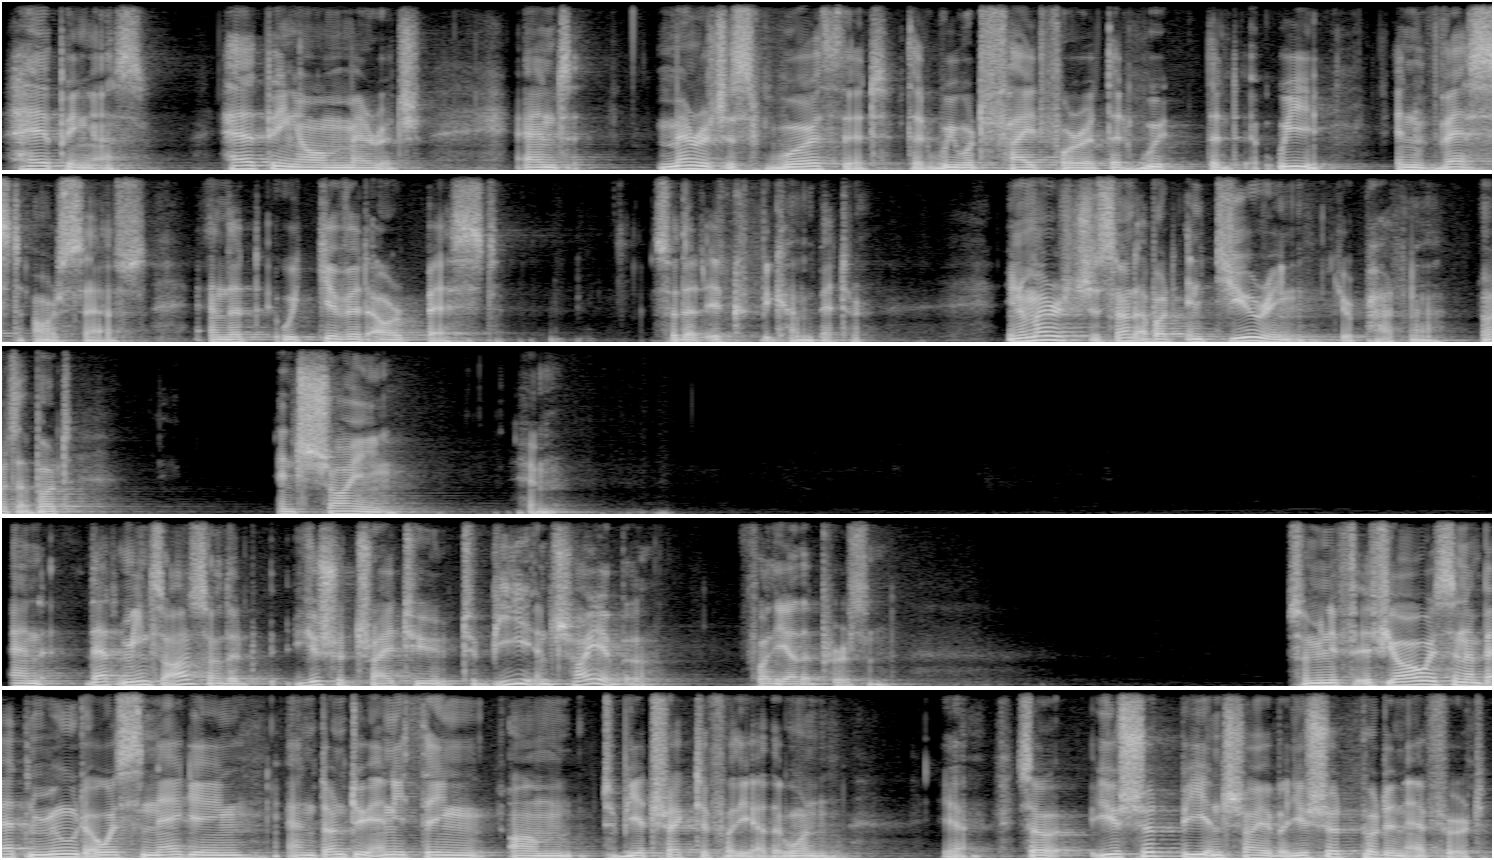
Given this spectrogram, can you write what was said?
helping us, helping our marriage. And marriage is worth it that we would fight for it, that we, that we invest ourselves, and that we give it our best so that it could become better. You know, marriage is not about enduring your partner, no, it's about enjoying him. And that means also that you should try to, to be enjoyable for the other person. So, I mean, if, if you're always in a bad mood, always nagging, and don't do anything um, to be attractive for the other one, yeah. So, you should be enjoyable. You should put in effort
